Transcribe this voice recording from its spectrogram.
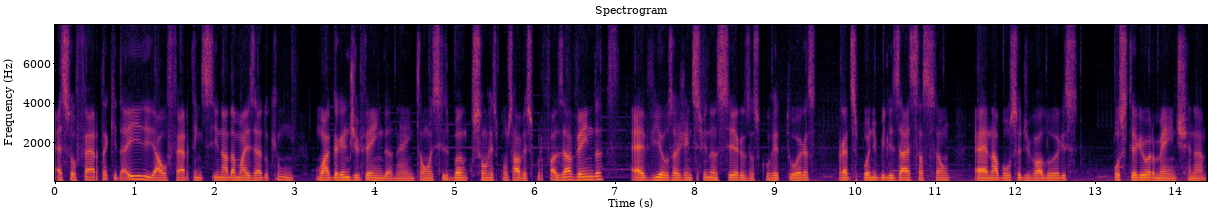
essa oferta, que daí a oferta em si nada mais é do que um, uma grande venda, né? Então esses bancos são responsáveis por fazer a venda é, via os agentes financeiros, as corretoras, para disponibilizar essa ação é, na bolsa de valores posteriormente, né?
